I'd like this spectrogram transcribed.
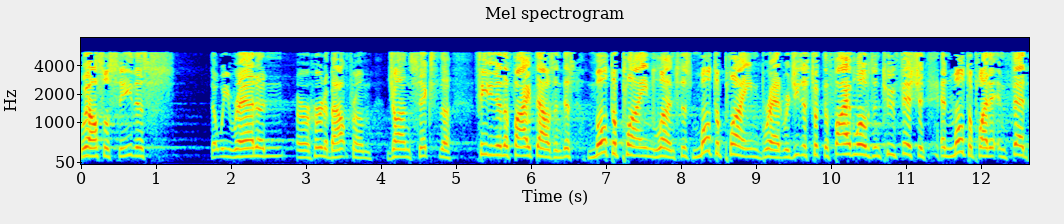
We also see this that we read and, or heard about from John 6, the feeding of the 5,000, this multiplying lunch, this multiplying bread, where Jesus took the five loaves and two fish and, and multiplied it and fed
